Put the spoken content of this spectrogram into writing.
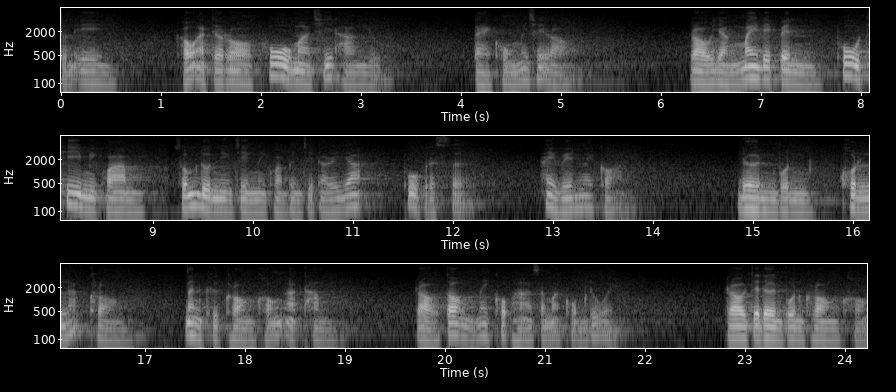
ตนเอง เขาอาจจะรอผู้มาชี้ทางอยู่ แต่คงไม่ใช่เรา เรายังไม่ได้เป็นผู้ที่มีความสมดุลจริง ๆ ในความเป็นจิตอริยะผู้ประเสริฐ ให้เว้นไว้ก่อน เดินบนคนละคลอง นั่นคือคลองของอาธรรม เราต้องไม่คบหาสมาคมด้วย เราจะเดินบนคลองของ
